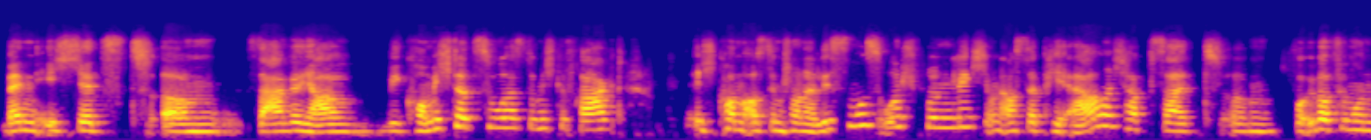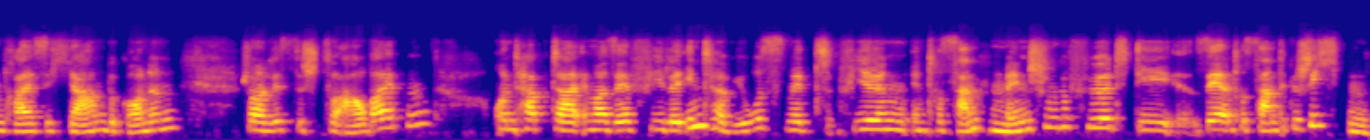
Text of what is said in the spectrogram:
wenn ich jetzt ähm, sage, ja, wie komme ich dazu, hast du mich gefragt. Ich komme aus dem Journalismus ursprünglich und aus der PR. Ich habe seit ähm, vor über 35 Jahren begonnen, journalistisch zu arbeiten und habe da immer sehr viele Interviews mit vielen interessanten Menschen geführt, die sehr interessante Geschichten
